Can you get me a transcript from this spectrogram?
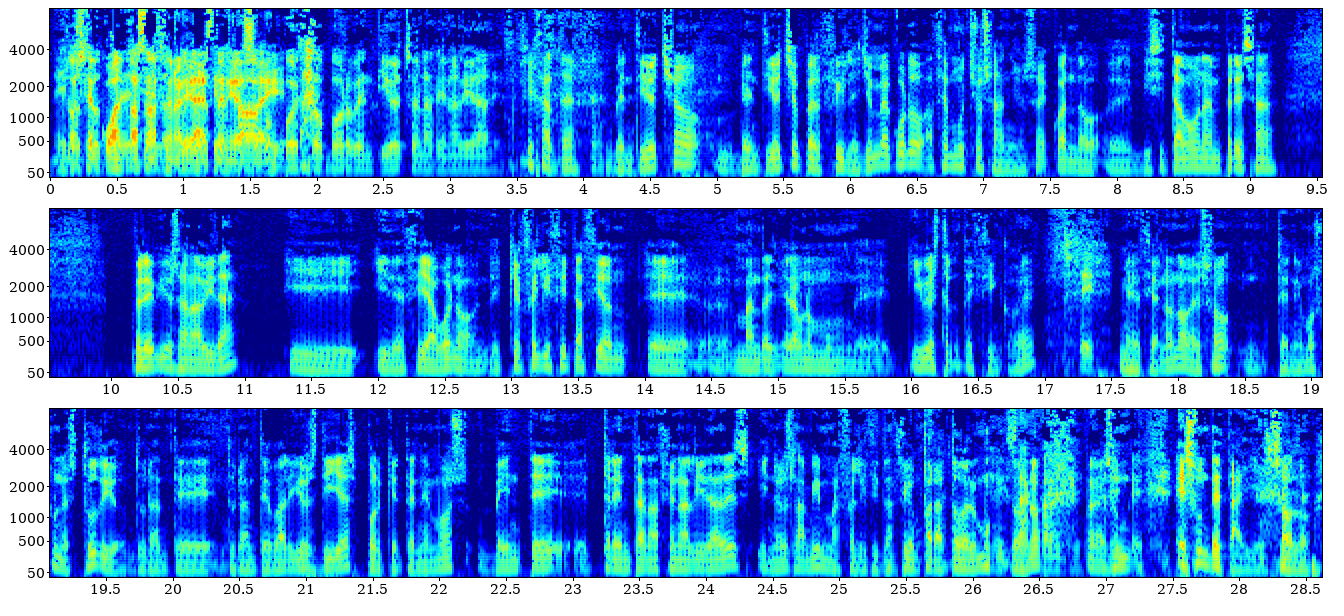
no sé cuántas nacionalidades tenías ahí. compuesto por 28 nacionalidades. Fíjate, 28, 28 perfiles. Yo me acuerdo hace muchos años, ¿eh? cuando eh, visitaba una empresa previos a Navidad y, decía, bueno, ¿qué felicitación eh, manda? Era un eh, IBEX 35, ¿eh? Me decía, no, no, eso tenemos un estudio durante, durante varios días porque tenemos 20, 30 nacionalidades y no es la misma felicitación para todo el mundo, ¿no? es, un, es un detalle solo.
